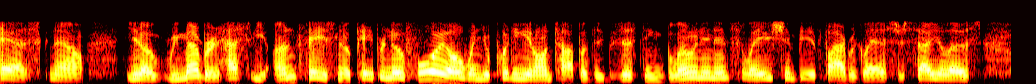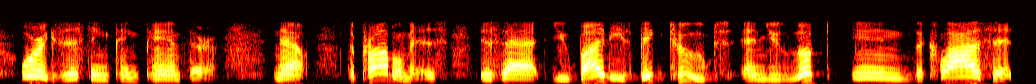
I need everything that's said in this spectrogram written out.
task. Now, you know, remember it has to be unfaced, no paper, no foil when you're putting it on top of existing blown in insulation, be it fiberglass or cellulose, or existing Pink Panther. Now, the problem is is that you buy these big tubes and you look in the closet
